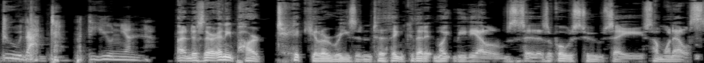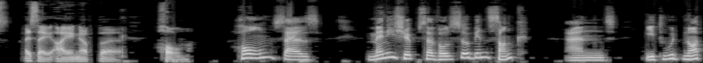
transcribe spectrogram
do that but the Union? And is there any particular reason to think that it might be the elves as opposed to, say, someone else? I say, eyeing up uh, Holm. Holm says, Many ships have also been sunk, and it would not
